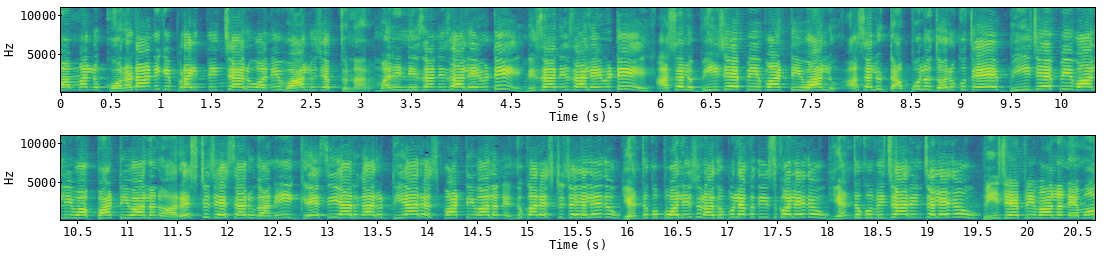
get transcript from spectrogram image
మమ్మల్ని కొనడానికి ప్రయత్నించారు అని వాళ్ళు చెప్తున్నారు. మరి నిజ నిజాలు ఏమిటి నిజ నిజాలు ఏమిటి అసలు బీజేపీ పార్టీ వాళ్ళు అసలు డబ్బులు దొరికితే బీజేపీ వాళ్ళ పార్టీ వాళ్ళను అరెస్ట్ చేశారు కానీ కేసీఆర్ గారు టిఆర్ఎస్ పార్టీ వాళ్ళను ఎందుకు అరెస్ట్ చేయలేదు? ఎందుకు పోలీసులు అదుపులోకి తీసుకోలేదు? ఎందుకు విచారించలేదు? బీజేపీ వాళ్ళనేమో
